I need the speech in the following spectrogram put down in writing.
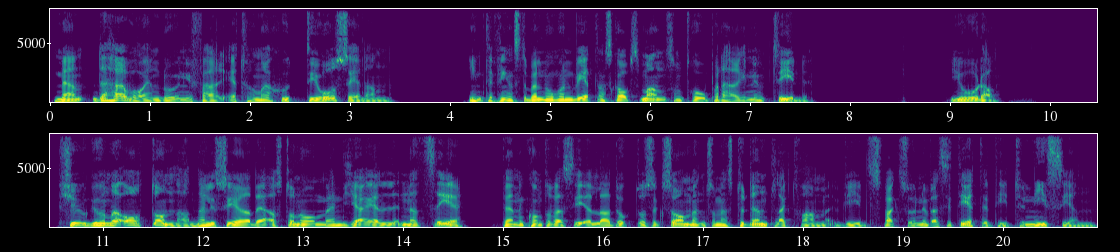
Men det här var ändå ungefär 170 år sedan. Inte finns det väl någon vetenskapsman som tror på det här i nutid? Jo då, 2018 analyserade astronomen Jael Natsé den kontroversiella doktorsexamen som en student lagt fram vid Sfax-universitetet i Tunisien.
